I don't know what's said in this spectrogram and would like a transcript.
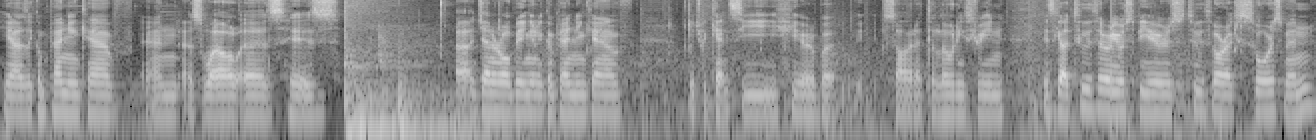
he has a companion cav, and as well as his uh, general being in a companion cav which we can't see here, but we saw it at the loading screen. He's got two Thureos spears, two Thorax swordsmen,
